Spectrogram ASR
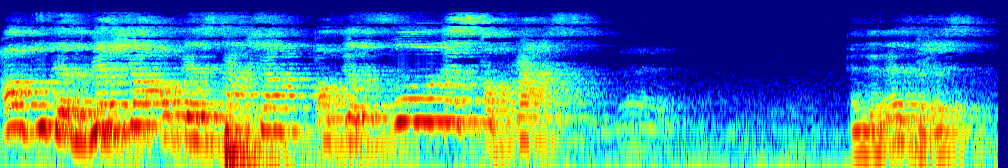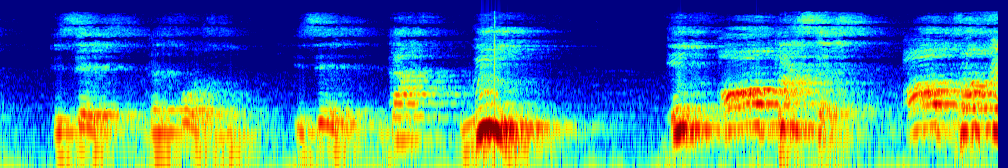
unto the measure of the stature of the fullness of Christ. And the next verse, it says, verse 14, it says, that we, if all pastors, all prophets,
